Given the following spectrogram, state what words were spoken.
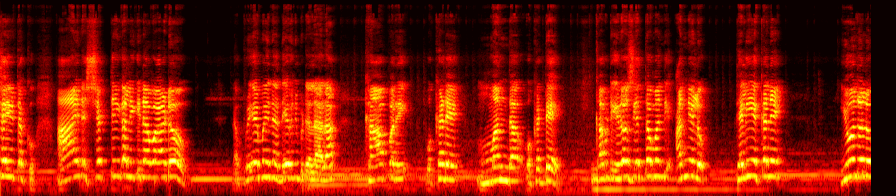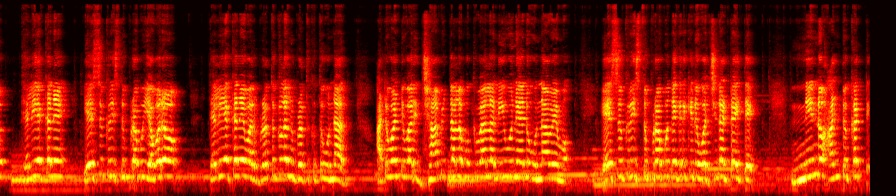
చేయుటకు ఆయన శక్తి కలిగిన వాడు. నా ప్రియమైన దేవుని బిడ్డలారా కాపరి ఒకడే మంద ఒకటే. కాబట్టి ఈరోజు ఎంతోమంది అన్యులు తెలియకనే యూదులు తెలియకనే యేసుక్రీస్తు ప్రభు ఎవరో తెలియకనే వారి బ్రతుకులను బ్రతుకుతూ ఉన్నారు. అటువంటి వారి జాబితాలో ఒకవేళ నీవు నేను ఉన్నావేమో యేసుక్రీస్తు ప్రభు దగ్గరికి నువ్వు వచ్చినట్టయితే నిన్ను అంటుకట్టి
